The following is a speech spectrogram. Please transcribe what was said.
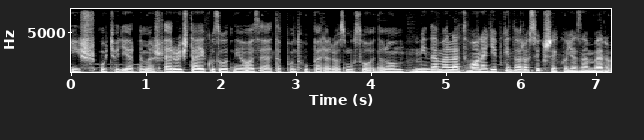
is, úgyhogy érdemes erről is tájékozódni az elte.hu per Erasmus oldalon. Minden mellett van egyébként arra szükség, hogy az ember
